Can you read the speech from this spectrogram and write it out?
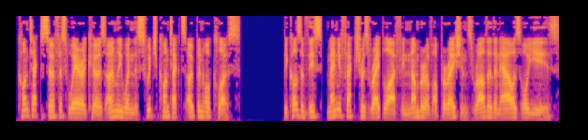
Contact surface wear occurs only when the switch contacts open or close. Because of this, manufacturers rate life in number of operations rather than hours or years.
